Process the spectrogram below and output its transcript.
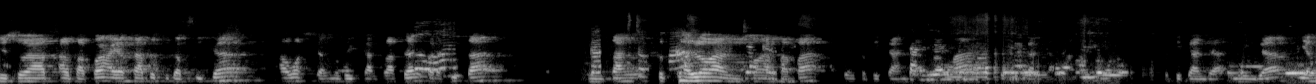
Di surat Al-Baqarah ayat 133, Allah sedang memberikan pelajaran kepada kita tentang kegalauan seorang bapak yang ketika anda ketika anda mati, ketika Anda meninggal, yang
